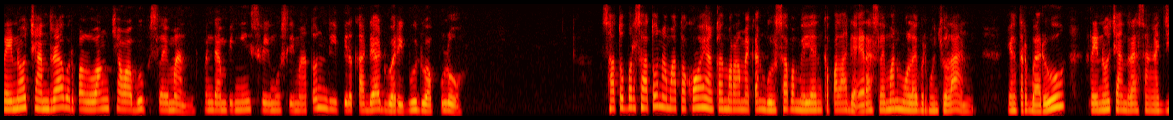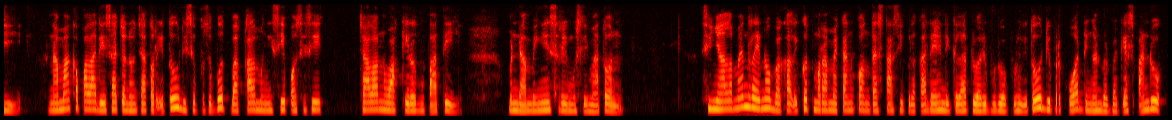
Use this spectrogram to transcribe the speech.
Reno Chandra berpeluang Cawabu Sleman, mendampingi Sri Muslimatun di Pilkada 2020. Satu persatu nama tokoh yang akan meramaikan bursa pemilihan kepala daerah Sleman mulai bermunculan. Yang terbaru, Reno Chandra Sangaji. Nama kepala desa Condong Catur itu disebut-sebut bakal mengisi posisi calon wakil bupati, mendampingi Sri Muslimatun. Sinyalemen Reno bakal ikut meramaikan kontestasi pilkada yang digelar 2020 itu diperkuat dengan berbagai spanduk.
